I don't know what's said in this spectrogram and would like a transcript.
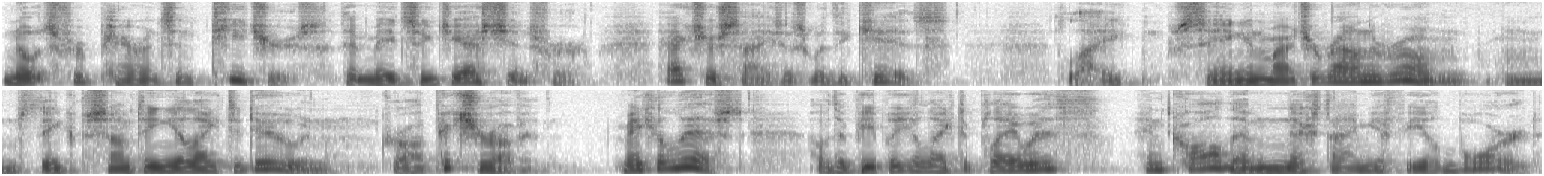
notes for parents and teachers that made suggestions for exercises with the kids, like sing and march around the room, mm, think of something you like to do and draw a picture of it. Make a list of the people you like to play with and call them next time you feel bored.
